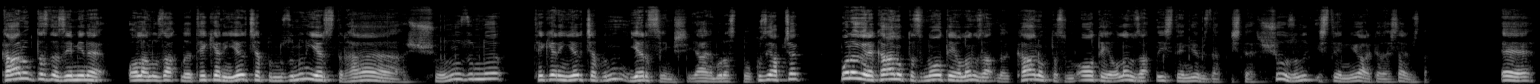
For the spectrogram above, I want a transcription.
K noktasında zemine olan uzaklığı tekerin yarıçapının uzunluğunun yarısıdır. Ha, şunun uzunluğu tekerin yarıçapının yarısıymış. Yani burası 9 yapacak. Buna göre K noktasının OT'ye olan uzaklığı, K noktasının OT'ye olan uzaklığı isteniyor bizden. İşte şu uzunluk isteniyor arkadaşlar bizden. E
